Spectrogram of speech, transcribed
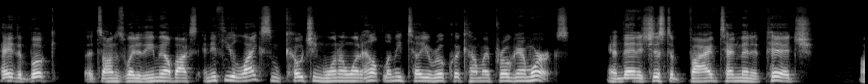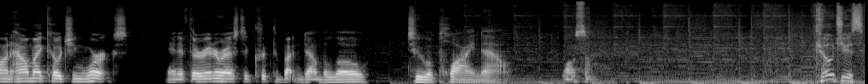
hey, the book it's on its way to the email box. And if you like some coaching one-on-one help, let me tell you real quick how my program works. And then it's just a five ten minute pitch on how my coaching works. And if they're interested, click the button down below to apply now. Awesome. Coaches,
